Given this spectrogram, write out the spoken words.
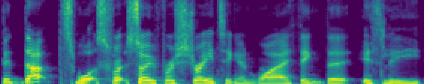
But that's what's fr- so frustrating and why I think that Italy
